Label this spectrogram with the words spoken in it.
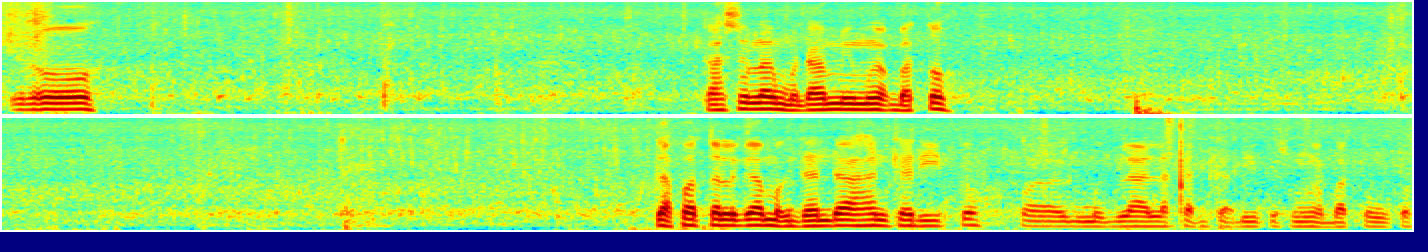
Pero kaso lang madaming mga bato. Dapat talaga magdandahan ka dito pag maglalakad ka dito sa mga batong to.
